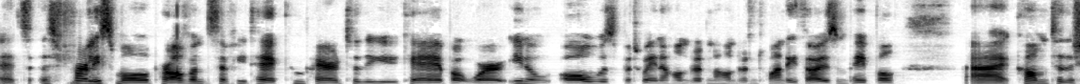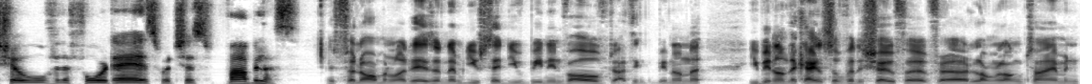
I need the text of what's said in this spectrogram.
it's, a fairly small province if you take compared to the UK, but we're, you know, always between 100 and 120,000 people uh, come to the show over the four days, which is fabulous. It's phenomenal. It is, and you said you've been involved. I think been on the you've been on the council for the show for, for a long, long time, and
